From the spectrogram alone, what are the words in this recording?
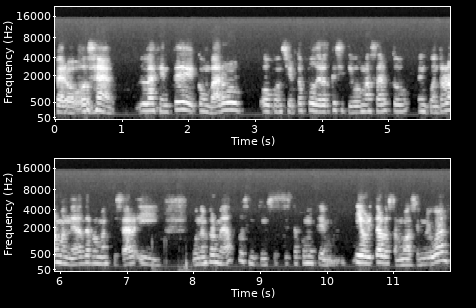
pero, o sea, la gente con varo o con cierto poder adquisitivo más alto encuentra la manera de romantizar y una enfermedad, pues entonces está como que, y ahorita lo estamos haciendo igual,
